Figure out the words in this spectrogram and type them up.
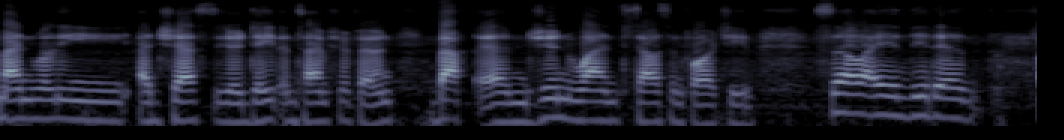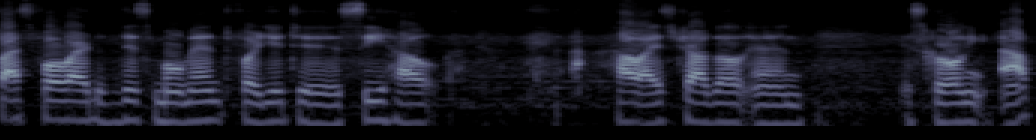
manually adjust your date and time of your phone back in June 1, 2014. So I didn't fast forward this moment for you to see how how I struggle and scrolling up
